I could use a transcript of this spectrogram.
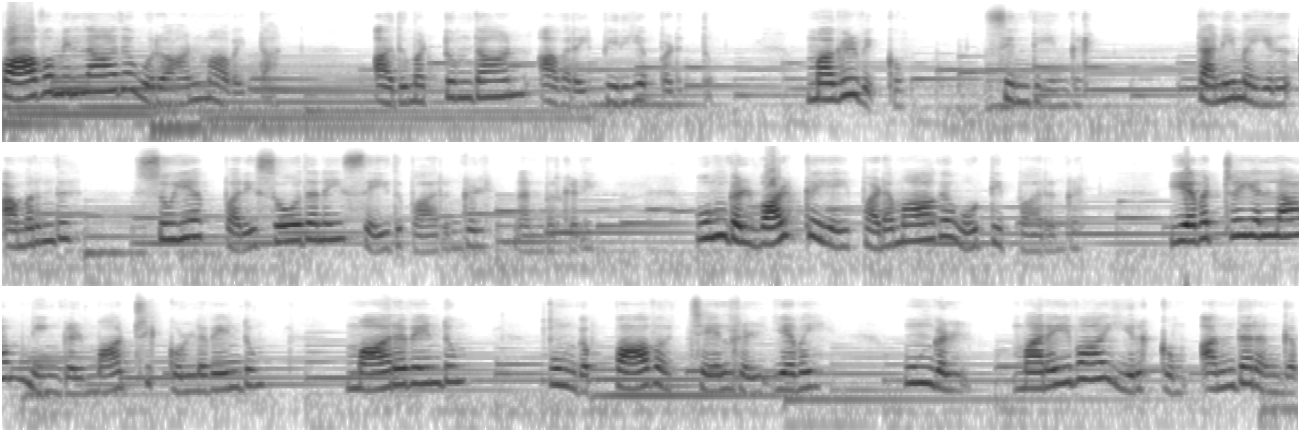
பாவமில்லாத ஒரு ஆன்மாவைத்தான். அது மட்டும்தான் அவரை பிரியப்படுத்தும். மகிழ்விக்கும். சிந்தியுங்கள். தனிமையில் அமர்ந்து சுய பரிசோதனை செய்து பாருங்கள் நண்பர்களே. உங்கள் வாழ்க்கையை படமாக ஓட்டிப் பாருங்கள். எவற்றையெல்லாம் நீங்கள் மாற்றிக்கொள்ள வேண்டும் மாற வேண்டும் உங்க பாவ செயல்கள் எவை உங்கள் மறைவாய் இருக்கும் அந்தரங்க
